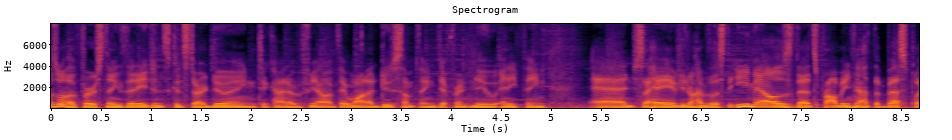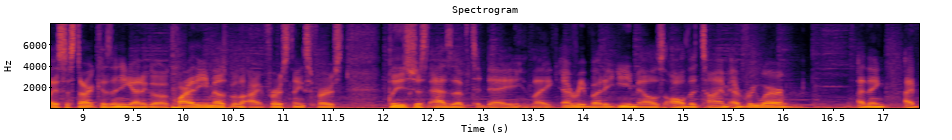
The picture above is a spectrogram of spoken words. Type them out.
What's one of the first things that agents could start doing to kind of, you know, if they want to do something different, new, anything? And say, hey, if you don't have a list of emails, that's probably not the best place to start because then you got to go acquire the emails. But all right, first things first, please just as of today, like everybody emails all the time, everywhere. I think I,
